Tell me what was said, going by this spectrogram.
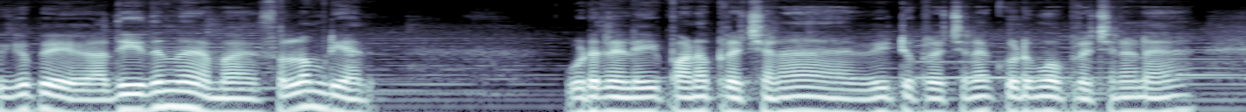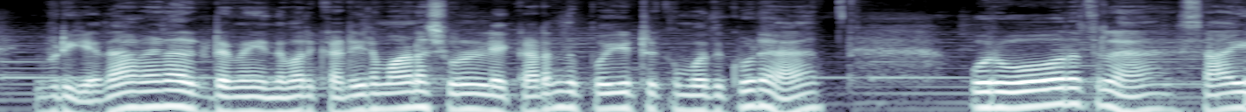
மிகப்பெரிய அது இதுன்னு நம்ம சொல்ல முடியாது. உடல்நிலை பணப்பிரச்சனை வீட்டு பிரச்சனை குடும்ப பிரச்சனைன்னு இப்படி எதா வேணா இருக்கட்டுமே இந்த மாதிரி கடினமான சூழ்நிலையை கடந்து போய்கிட்டு இருக்கும்போது கூட ஒரு ஓரத்தில் சாய்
